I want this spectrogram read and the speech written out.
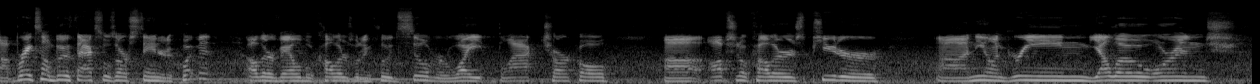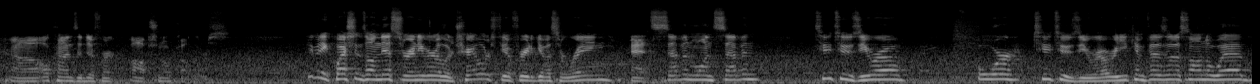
Uh, brakes on both axles are standard equipment. Other available colors would include silver, white, black, charcoal. Uh, optional colors, pewter, uh, neon green, yellow, orange, uh, all kinds of different optional colors. If you have any questions on this or any of our other trailers, feel free to give us a ring at 717 220 4220, or you can visit us on the web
